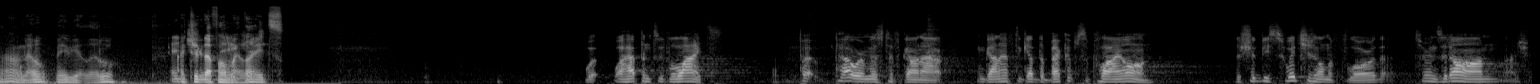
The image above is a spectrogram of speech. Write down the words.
I don't know, maybe a little. I turned off all my naked. lights. What, what happened to the lights? P- power must have gone out. I'm gonna have to get the backup supply on. There should be switches on the floor that turns it on. I should,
